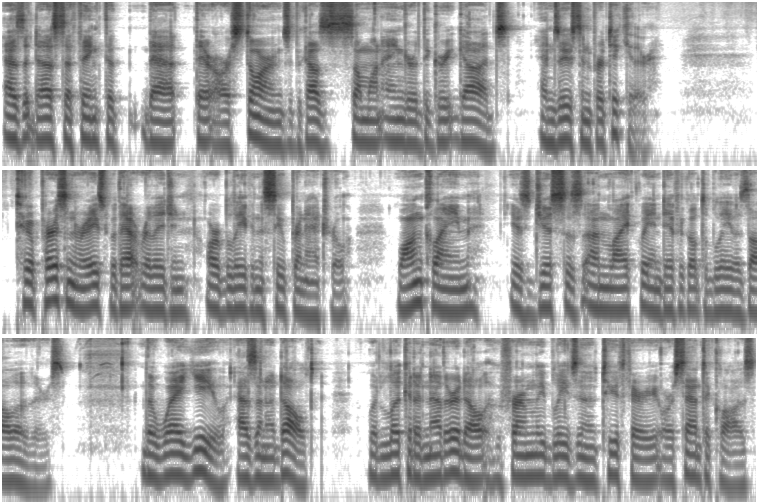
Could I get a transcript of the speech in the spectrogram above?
as it does to think that, that there are storms because someone angered the Greek gods, and Zeus in particular. To a person raised without religion or belief in the supernatural, one claim is just as unlikely and difficult to believe as all others. The way you, as an adult, would look at another adult who firmly believes in a tooth fairy or Santa Claus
